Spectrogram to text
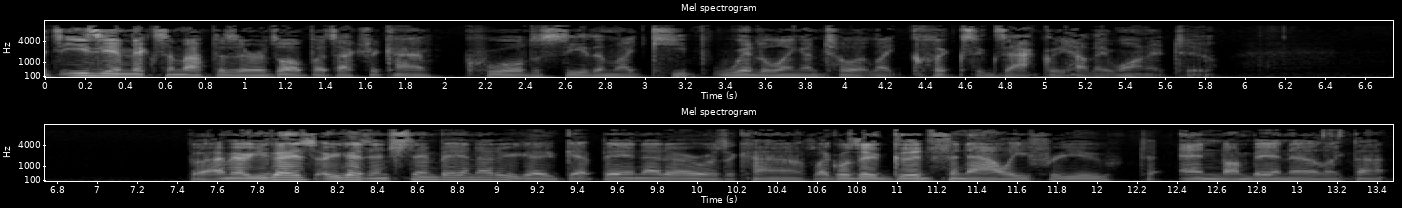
it's easy to mix them up as a result, but it's actually kind of cool to see them like keep whittling until it like clicks exactly how they want it to. But I mean, are you guys are you guys interested in Bayonetta? You guys get Bayonetta, or was it kind of like was it a good finale for you to end on Bayonetta like that?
